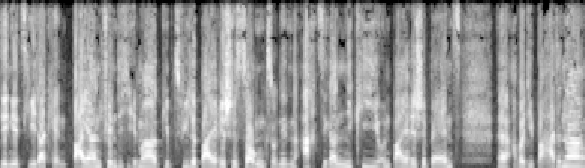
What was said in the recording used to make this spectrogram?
den jetzt jeder kennt. Bayern finde ich immer, gibt's viele bayerische Songs und in den 80ern Niki und bayerische Bands. Äh, aber die Badener,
